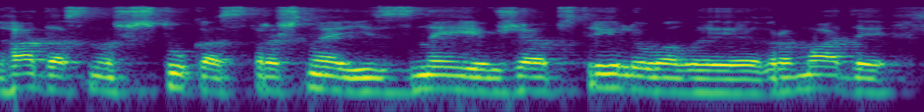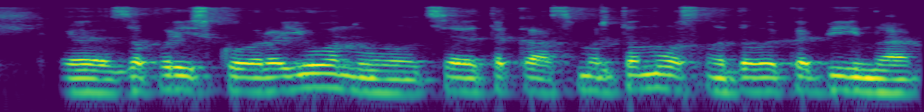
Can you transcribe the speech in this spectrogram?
гадасна штука страшна, і з неї вже обстрілювали громади е, Запорізького району. Це така смертоносна далекобійна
